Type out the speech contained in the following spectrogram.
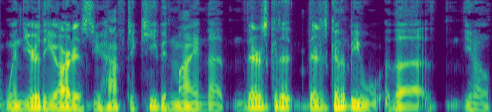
when you're the artist, you have to keep in mind that there's gonna there's gonna be the you know,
